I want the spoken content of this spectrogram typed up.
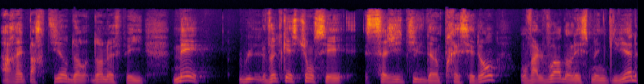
à répartir dans neuf pays. Mais votre question, c'est s'agit-il d'un précédent? On va le voir dans les semaines qui viennent,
